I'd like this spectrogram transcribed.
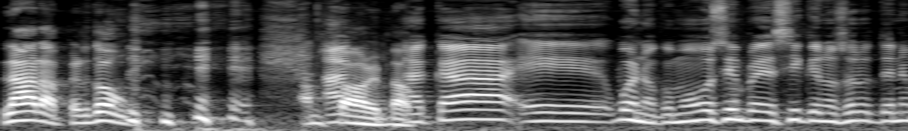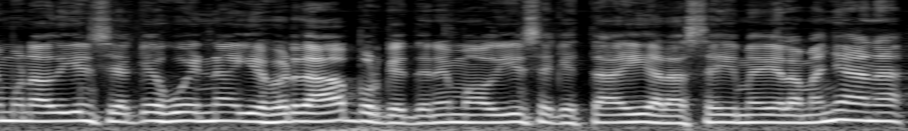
Lara, perdón. I'm sorry about Acá, eh, bueno, como vos siempre decís que nosotros tenemos una audiencia que es buena y es verdad, porque tenemos audiencia que está ahí a las seis y media de la mañana,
